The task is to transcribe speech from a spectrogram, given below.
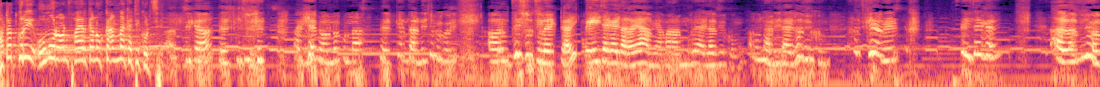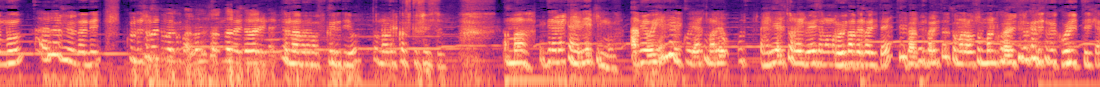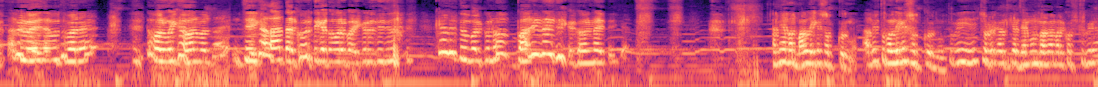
হঠাৎ করে Omar on fire কেন কান্নাকাটি করছে? আগে আমি করি। আমার ছিল এই জায়গায় আমি আমার আই লাভ আমি এই জায়গায় কোন সময় তোমাকে ভালো হইতে পারি না আমার মাফ করে দিও, তোমরা অনেক কষ্ট সইছো। আম্মা, একদিন আমি একটা হ্যারিয়ার কিনবো। আমি ওই হ্যারিয়ার কইরা তোমার হ্যারিয়ার চড়াই লয়ে যাব আমার ওই বাপের বাড়িতে। সেই বাপের বাড়িতে তোমার অসম্মান করা হয়েছিল খালি তুমি খরিদ থেকে। আমি লয়ে যাব তোমারে। তোমার ওই খাবার বাসায়। যে খালা তার ঘর থেকে তোমার বাড়ি করে দিয়েছিল। খালি তোমার কোনো বাড়ি নাই থেকে, ঘর নাই থেকে। আমি আমার মাল লেগে সব করব। আমি তোমার লেগে সব করব। তুমি ছোট কাল থেকে যেমন ভাবে আমার কষ্ট করে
